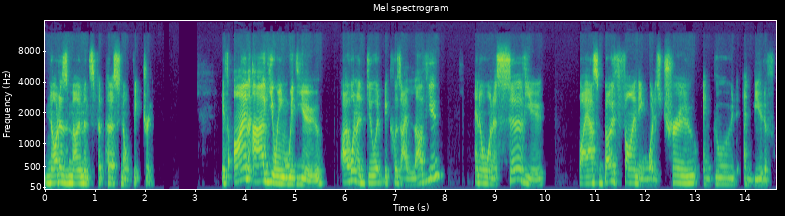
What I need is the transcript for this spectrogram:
not as moments for personal victory. If I'm arguing with you, I want to do it because I love you and I want to serve you by us both finding what is true and good and beautiful.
